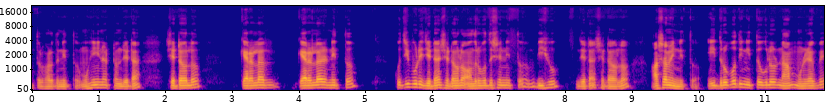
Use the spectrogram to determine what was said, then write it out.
উত্তর ভারতের নৃত্য। মোহিনীনাট্যম যেটা, সেটা হলো কেরালার কেরালার নৃত্য। কুচিপুড়ি যেটা, সেটা হলো অন্ধ্রপ্রদেশের নৃত্য, বিহু যেটা, সেটা হলো আসামের নৃত্য। এই দ্রৌপদী নৃত্যগুলোর নাম মনে রাখবে?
